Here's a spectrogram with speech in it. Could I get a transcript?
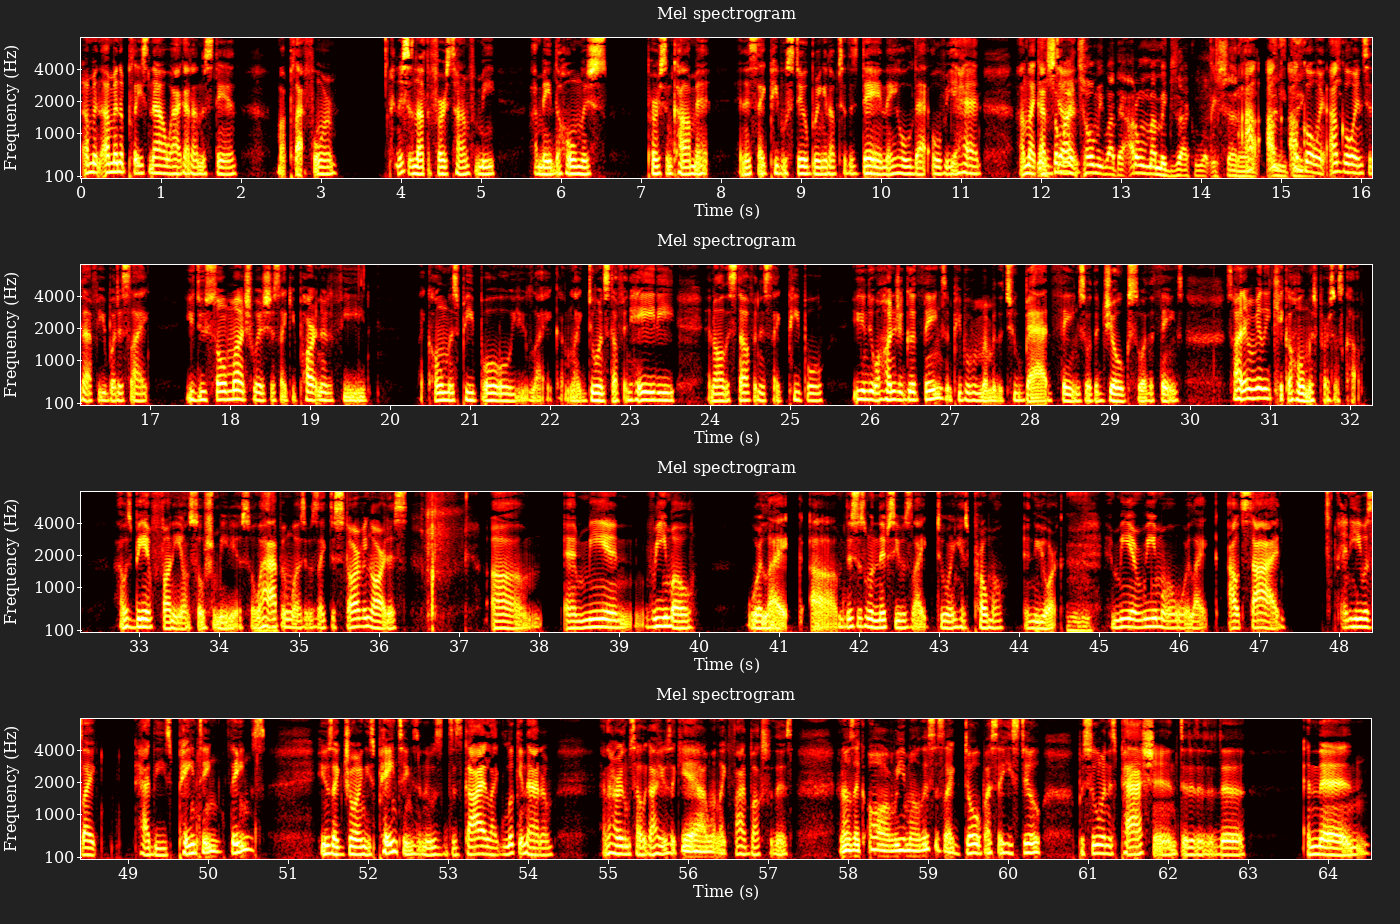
I'm in I'm in a place now where I got to understand my platform, and this is not the first time for me. I made the homeless person comment. And it's like people still bring it up to this day, and they hold that over your head. I'm like, Yeah, I've somebody done. told me about that. I don't remember exactly what was said on I'll, I'll, anything. I'll go in. I'll go into that for you. But it's like you do so much where it's just like you partner to feed like homeless people. You like I'm like doing stuff in Haiti and all this stuff, and it's like people. You can do a hundred good things, and people remember the two bad things or the jokes or the things. So I didn't really kick a homeless person's cup. I was being funny on social media. So what happened was it was like the starving artist, um, and me and Remo were like, um, this is when Nipsey was like doing his promo in New York, and me and Remo were like outside, and he was like had these painting things. He was like drawing these paintings, and there was this guy like looking at him, and I heard him tell the guy, he was like, "Yeah, I want like five bucks for this," and I was like, "Oh, Remo, this is like dope." I said he's still pursuing his passion, da da da da da, and then,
